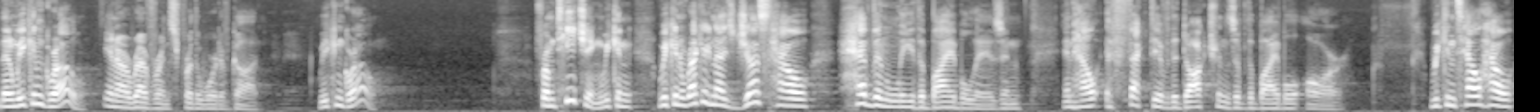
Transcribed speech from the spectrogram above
then we can grow in our reverence for the Word of God. We can grow. From teaching, we can, we can recognize just how heavenly the Bible is and and how effective the doctrines of the Bible are. We can tell how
